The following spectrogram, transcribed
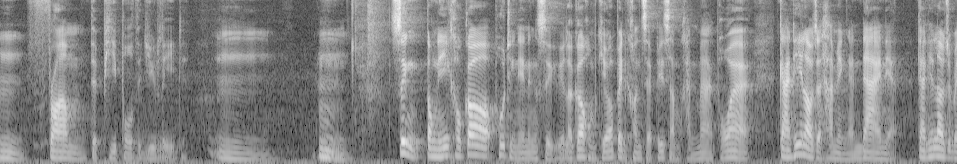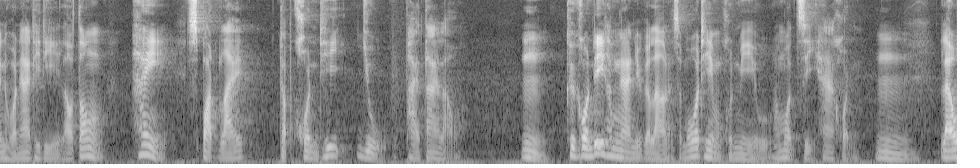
อืม from the people that you lead อืมอืมซึ่งตรงนี้เขาก็พูดถึงในหนังสือ แล้วก็ผมคิดว่าเป็นคอนเซปต์ที่สำคัญมาก เพราะว่าการที่เราจะทำอย่างนั้นได้เนี่ย การที่เราจะเป็นหัวหน้าที่ดี เราต้องให้สปอตไลท์กับคนที่อยู่ภายใต้เราอืมคือคนที่ทำงานอยู่กับเราเนี่ยสมมติว่าทีมของคุณมีอยู่ทั้งหมด4ี่ห้าคนอืมแล้ว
